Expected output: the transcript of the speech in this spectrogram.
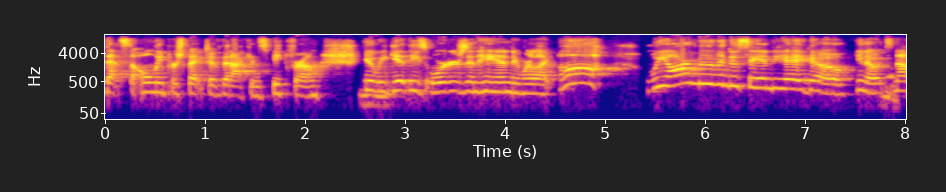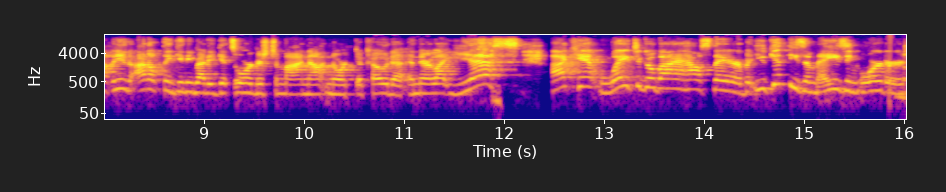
That's the only perspective that I can speak from. You know, we mm-hmm. get these orders in hand and we're like, oh, we are moving to San Diego. You know, it's not, you know, I don't think anybody gets orders to Minot, North Dakota, and they're like, yes, I can't wait to go buy a house there. But you get these amazing orders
